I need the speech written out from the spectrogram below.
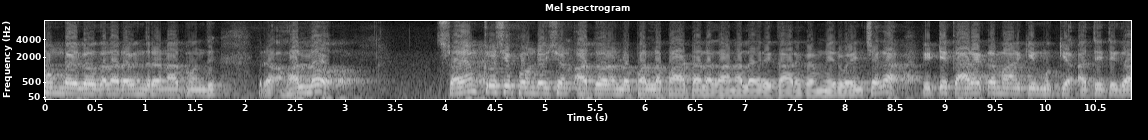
ముంబైలో గల రవీంద్రనాథ్ మందిర్ హాల్లో స్వయం కృషి ఫౌండేషన్ ఆధ్వర్యంలో పల్ల పాటల గానలైరి కార్యక్రమం నిర్వహించగా ఇట్టి కార్యక్రమానికి ముఖ్య అతిథిగా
